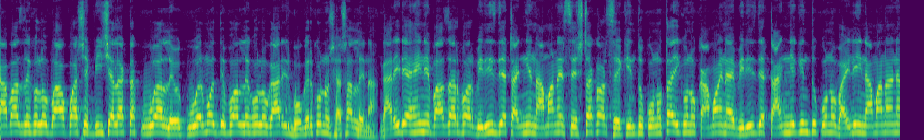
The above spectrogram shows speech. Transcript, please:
না বাজলে হলো বাও পাশে বিশাল একটা কুয়ার লে ওই কুয়ার মধ্যে পড়লে হলো গাড়ির ভোগের কোনো শেষালে না। গাড়িটা হেইনে বাজার পর ব্রিজ দিয়ে টাইনিয়ে নামানোর চেষ্টা করছে, কিন্তু কোনোটাই কোনো কামায় নাই। ব্রিজ দিয়ে টাইনিয়ে কিন্তু কোনো বাইলেই নামানো না।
